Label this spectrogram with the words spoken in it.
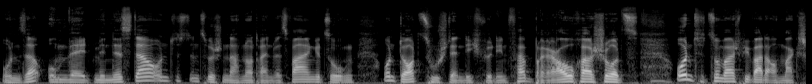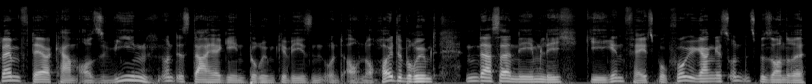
unser Umweltminister und ist inzwischen nach Nordrhein-Westfalen gezogen und dort zuständig für den Verbraucherschutz. Und zum Beispiel war da auch Max Schrempf, der kam aus Wien und ist dahergehend berühmt gewesen und auch noch heute berühmt, dass er nämlich gegen Facebook vorgegangen ist und insbesondere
